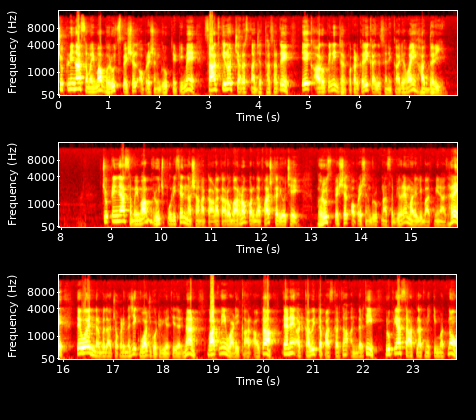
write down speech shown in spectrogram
ચૂંટણીના સમયમાં ભરૂચ સ્પેશિયલ ઓપરેશન ગ્રુપની ટીમે સાત કિલો ચરસના જથ્થા સાથે એક આરોપીની ધરપકડ કરી કાયદેસરની કાર્યવાહી હાથ ધરી. ચૂંટણીના સમયમાં ભરૂચ પોલીસે નશાના કાળા કારોબારનો પર્દાફાશ કર્યો છે. ભરૂચ સ્પેશિયલ ઓપરેશન ગ્રુપના સભ્યોને મળેલી બાતમીના આધારે તેઓએ નર્મદા ચોકડી નજીક વોચ ગોઠવી હતી. દરમિયાન બાતમીવાળી કાર આવતા તેને અટકાવી તપાસ કરતા અંદરથી રૂપિયા સાત લાખની કિંમતનો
